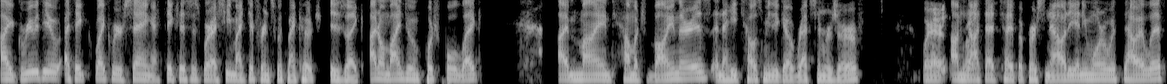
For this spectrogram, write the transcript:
I agree with you. I think like we were saying, I think this is where I see my difference with my coach is like I don't mind doing push pull leg. I mind how much volume there is and that he tells me to go reps in reserve where right, I'm right. not that type of personality anymore with how I lift.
